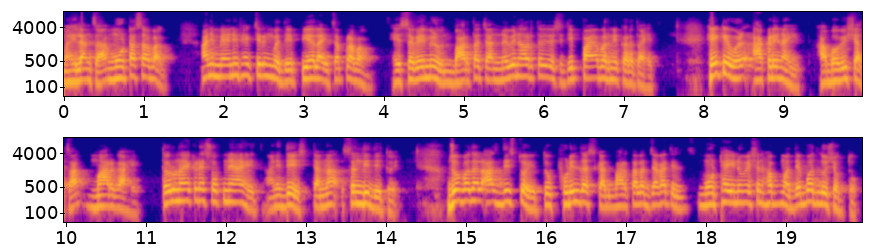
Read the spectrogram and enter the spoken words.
महिलांचा मोठा सहभाग आणि मॅन्युफॅक्चरिंगमध्ये पीएलआयचा प्रभाव. हे सगळे मिळून भारताच्या नवीन अर्थव्यवस्थेची पायाभरणी करत आहेत. हे केवळ आकडे नाहीत हा भविष्याचा मार्ग आहे. तरुणाईकडे स्वप्ने आहेत आणि देश त्यांना संधी देतोय. जो बदल आज दिसतोय तो पुढील दशकात भारताला जगातील मोठ्या इनोव्हेशन हबमध्ये बदलू शकतो.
